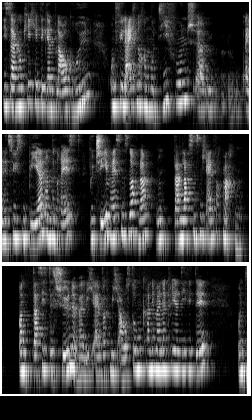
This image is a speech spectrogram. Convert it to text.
die sagen, okay, ich hätte gern blau-grün und vielleicht noch einen Motivwunsch, ähm, einen süßen Bären und den Rest Budget meistens noch, ne? Und dann lassen sie mich einfach machen. Und das ist das Schöne, weil ich einfach mich austoben kann in meiner Kreativität und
